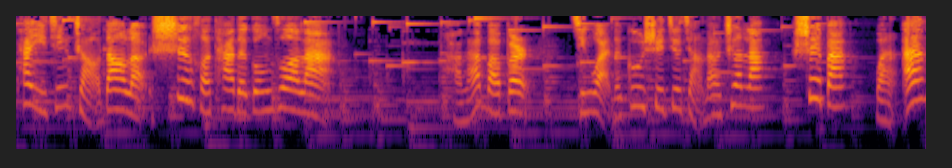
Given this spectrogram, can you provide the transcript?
它已经找到了适合它的工作啦。好啦，宝贝儿，今晚的故事就讲到这啦，睡吧，晚安。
